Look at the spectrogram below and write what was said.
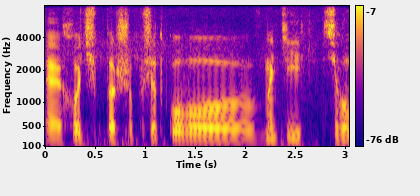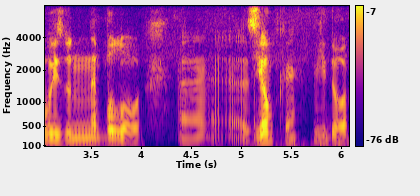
Е, Хоч першопочатково в меті цього виїзду не було е, зйомки відео,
